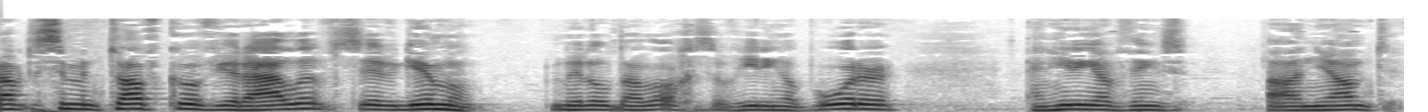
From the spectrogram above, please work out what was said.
up to Siman Tov Kuf Yud Aleph, Siv Gimel, middle the halachas of heating up water and heating up things on Yom Tiv.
